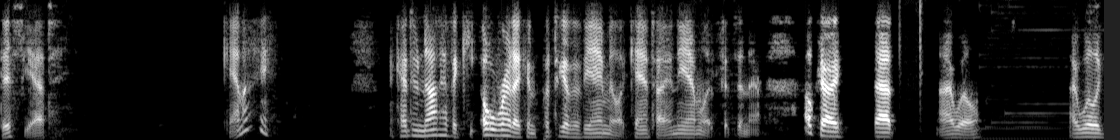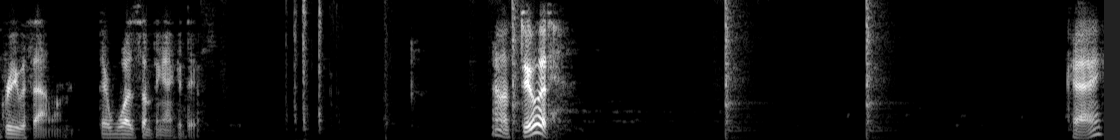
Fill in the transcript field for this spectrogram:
this yet. Can I? Like, I do not have a key. Oh, right, I can put together the amulet, can't I? And the amulet fits in there. Okay, that, I will. I will agree with that one. There was something I could do. Now, let's do it. Okay.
